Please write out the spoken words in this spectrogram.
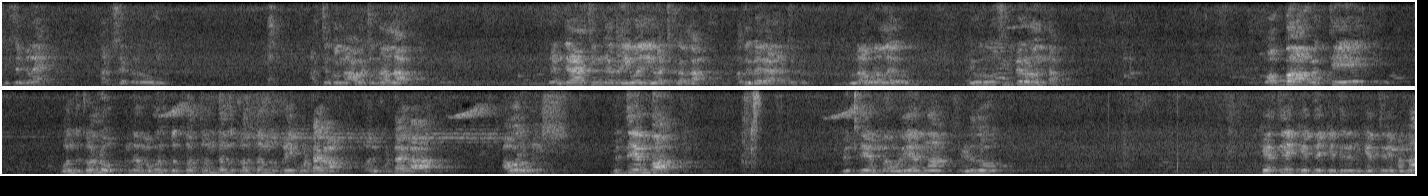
ಶಿಕ್ಷಕರೇ ಅರ್ಚಕರು. ಅರ್ಚಕರು ಆವರ್ಚಕರಲ್ಲ. ವೆಂಕಟನಾಥ ಸಿಂಗ್ ಅಂತ ಇವ ಇವ ಅರ್ಚಕರಲ್ಲ ಅದು ಬೇರೆ ಅರ್ಚಕರು ಇವರು ಅವರಲ್ಲ ಇವರು. ಇವರು ಶಿಲ್ಪಿಗಳು ಅಂತ. ಒಬ್ಬ ವ್ಯಕ್ತಿ ಒಂದು ಕಲ್ಲು, ಅಂದರೆ ಮಗು ತಂದೊಂದು, ಕಲ್ಲು ತಂದು ಕೈ ಕೊಟ್ಟಾಗ, ಅವ್ರಿಗೆ ಕೊಟ್ಟಾಗ ಅವರು ವಿದ್ಯೆ ಎಂಬ ವಿದ್ಯೆ ಎಂಬ ಉಳಿಯನ್ನು ಹಿಡಿದು ಕೆತ್ತಿ ಕೆತ್ತಿ ಕೆತ್ತಿ ನಿಮ್ಮ ಕೆತ್ತಿ ನಿಮ್ಮನ್ನ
